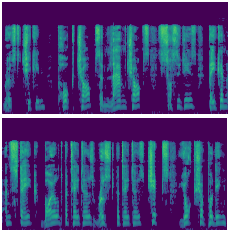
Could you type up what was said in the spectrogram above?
roast chicken, pork chops and lamb chops, sausages, bacon and steak, boiled potatoes, roast potatoes, chips, Yorkshire pudding,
